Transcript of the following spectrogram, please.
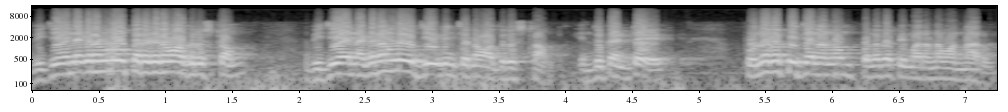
విజయనగరంలో పెరగడం అదృష్టం విజయనగరంలో జీవించడం అదృష్టం. ఎందుకంటే పునరపి జననం పునరపి మరణం అన్నారు.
